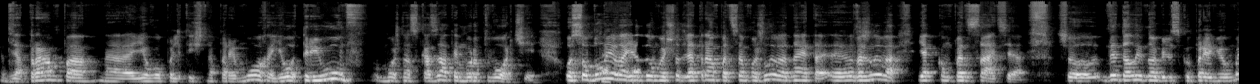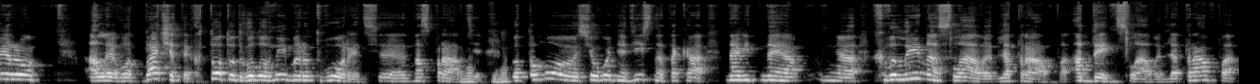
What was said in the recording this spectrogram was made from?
для Трампа, е, його політична перемога, його тріумф, можна сказати, миротворчий. Особливо, я думаю, що для Трампа це можливо, знаєте, е, важливо як компенсація, що не дали Нобелівську премію миру. Але от бачите, хто тут головний миротворець е, насправді. От тому сьогодні дійсно така навіть не хвилина слави для Трампа, а день слави для Трампа.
